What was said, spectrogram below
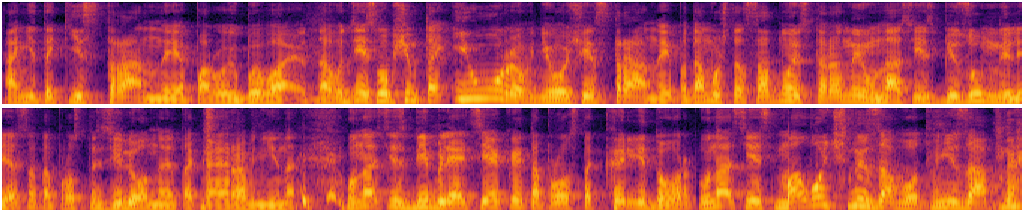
они такие странные порой бывают. Да, вот здесь, в общем-то, и уровни очень странные, потому что с одной стороны у нас есть безумный лес, это просто зеленая такая равнина. У нас есть библиотека, это просто коридор. У нас есть молочный завод внезапно.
